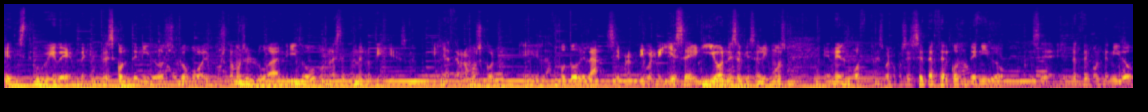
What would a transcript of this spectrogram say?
eh, distribuir en, tres contenidos, luego buscamos el lugar y luego una sección de noticias. Y ya cerramos con eh, la foto de la semana. Y bueno, y ese guion es el que seguimos en el podcast. Bueno, pues ese tercer contenido, ese eh, tercer contenido,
